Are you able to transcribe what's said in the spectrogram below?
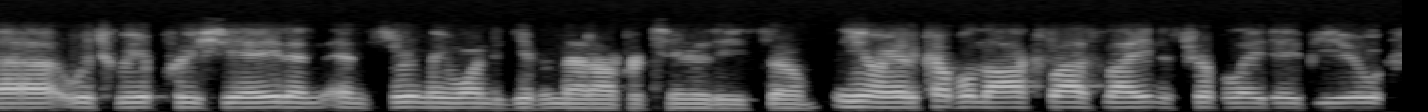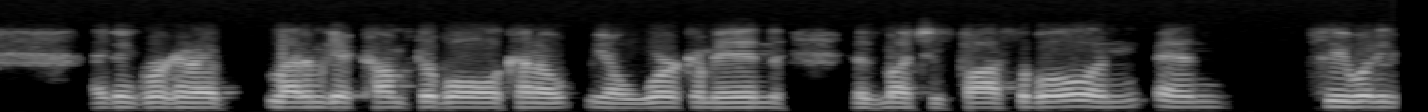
uh, which we appreciate, and and certainly wanted to give him that opportunity. So you know, he had a couple knocks last night in his AAA debut. I think we're going to let him get comfortable, kind of you know work him in as much as possible and and see what he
